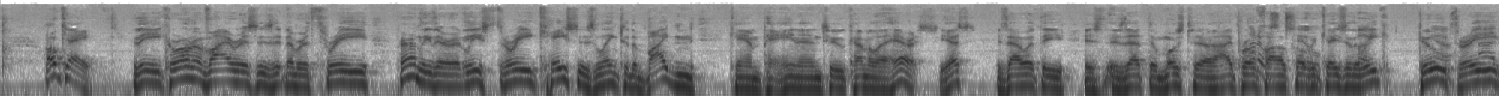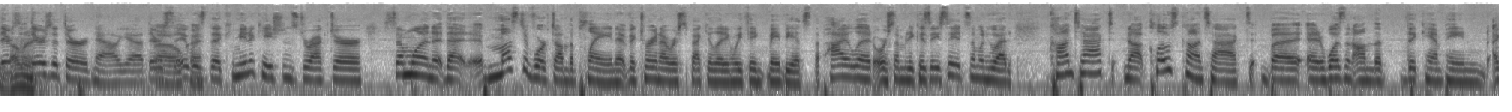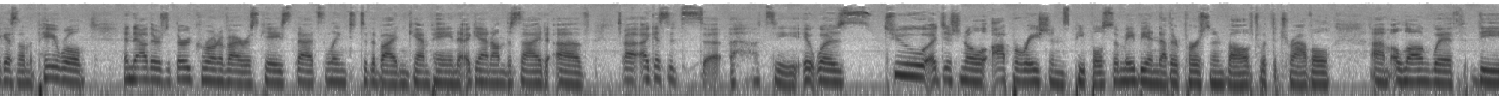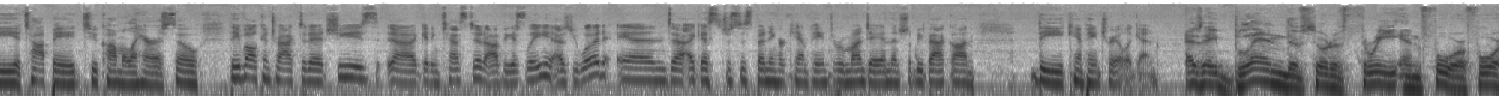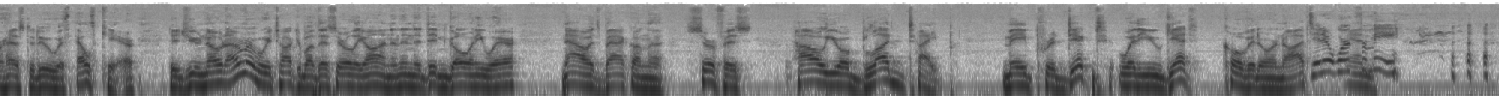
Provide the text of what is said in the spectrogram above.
Okay. The coronavirus is at number three. Apparently, there are at least three cases linked to the Biden campaign and to Kamala Harris. Yes, is that what the is? Is that the most uh, high-profile two, COVID case of the but- week? Two, yeah. three. Uh, there's, How many? there's a third now. Yeah, there's. Oh, It was the communications director, someone that must have worked on the plane. Victoria and I were speculating. We think maybe it's the pilot or somebody because they say it's someone who had contact, not close contact, but and it wasn't on the the campaign. I guess on the payroll. And now there's a third coronavirus case that's linked to the Biden campaign. Again, on the side of, uh, I guess it's. Uh, let's see. It was two additional operations people, so maybe another person involved with the travel, um, along with the top aide to Kamala Harris. So they've all contracted it. She's uh, getting tested, obviously, as you would, and uh, I guess just suspending her campaign through Monday, and then she'll be back on the campaign trail again. As a blend of sort of three and four, four has to do with health care. Did you note? I remember we talked about this early on, and then it didn't go anywhere. Now it's back on the surface. How your blood type may predict whether you get COVID or not. Didn't work for me.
